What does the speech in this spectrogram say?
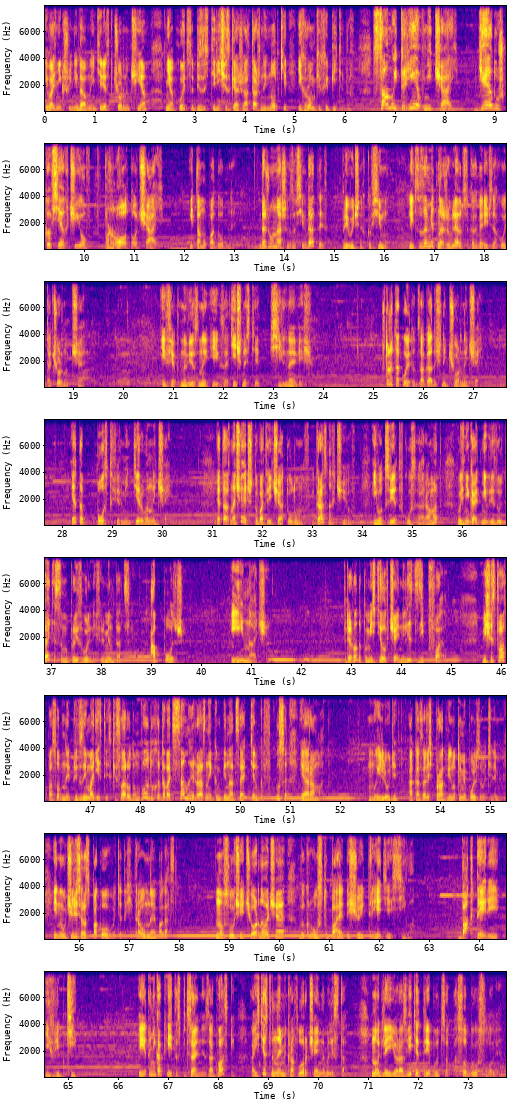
И возникший недавно интерес к черным чаям не обходится без истерической ажиотажной нотки и громких эпитетов. «Самый древний чай! Дедушка всех чаев! Прото-чай!» и тому подобное. Даже у наших завсегдатаев, привычных ко всему, лица заметно оживляются, когда речь заходит о черном чае. Эффект новизны и экзотичности – сильная вещь. Что же такое этот загадочный черный чай? Это постферментированный чай. Это означает, что в отличие от улунов и красных чаев, его цвет, вкус и аромат возникает не в результате самопроизвольной ферментации, а позже. И иначе. Природа поместила в чайный лист zip-файл, Вещества, способные при взаимодействии с кислородом воздуха давать самые разные комбинации оттенков вкуса и аромата. Мы, люди, оказались продвинутыми пользователями и научились распаковывать это хитроумное богатство. Но в случае черного чая в игру вступает еще и третья сила – бактерии и грибки. И это не какие-то специальные закваски, а естественная микрофлора чайного листа. Но для ее развития требуются особые условия –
